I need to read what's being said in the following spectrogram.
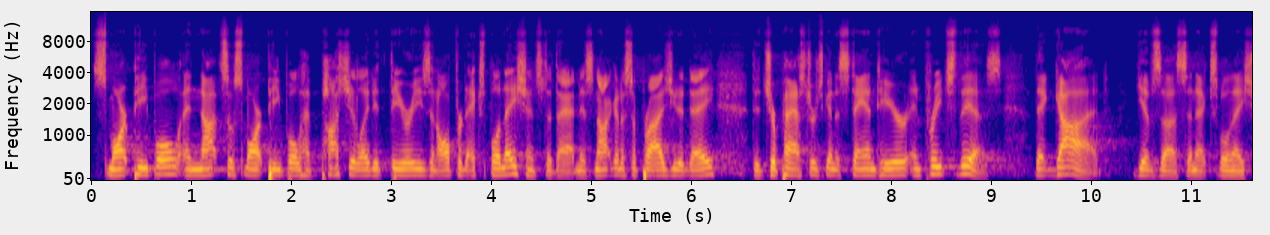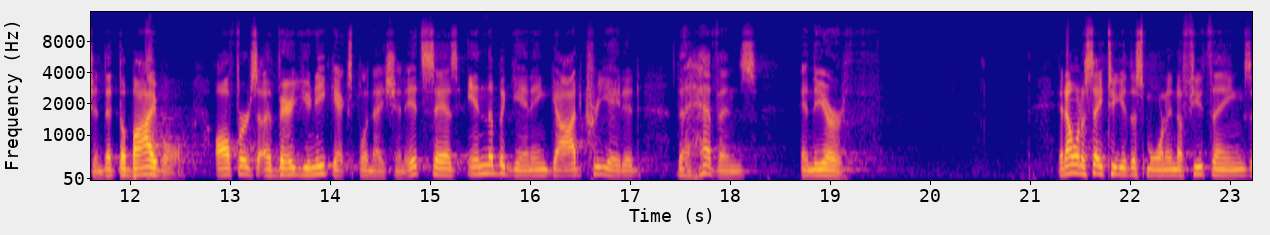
Smart people and not so smart people have postulated theories and offered explanations to that. And it's not going to surprise you today that your pastor is going to stand here and preach this that God gives us an explanation, that the Bible offers a very unique explanation. It says, In the beginning, God created the heavens and the earth. And I want to say to you this morning a few things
